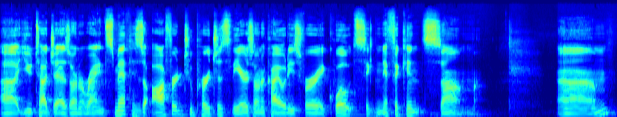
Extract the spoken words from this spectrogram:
uh, Utah Jazz owner Ryan Smith has offered to purchase the Arizona Coyotes for a quote significant sum. Um,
